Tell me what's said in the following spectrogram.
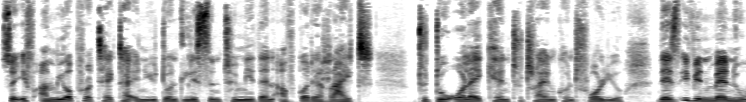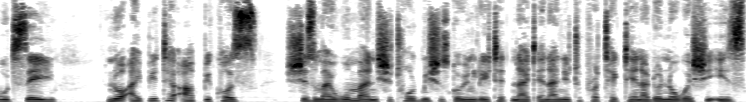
So if I'm your protector and you don't listen to me, then I've got a right to do all I can to try and control you. There's even men who would say, No, I beat her up because she's my woman. She told me she's going late at night and I need to protect her and I don't know where she is.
